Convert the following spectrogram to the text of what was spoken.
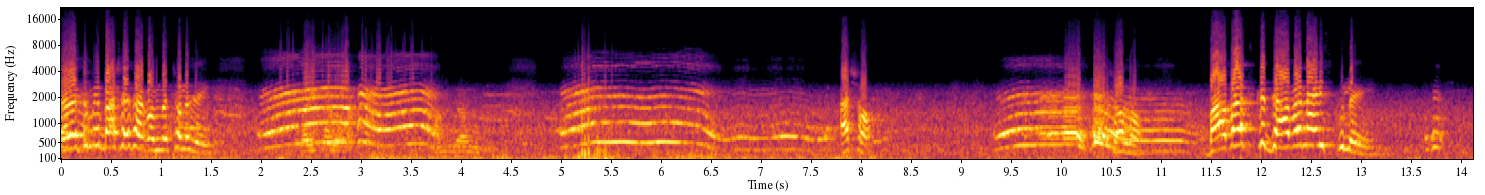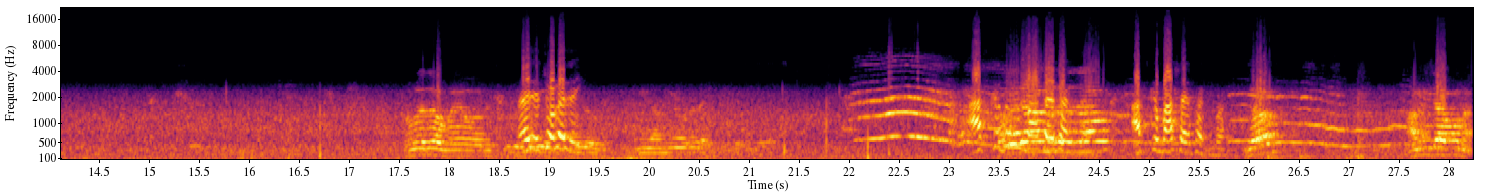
তাহলে তুমি বাসায় থাকো আমরা চলে যাই। আসো। চলো। বাবা আজকে যাবে না স্কুলে। যে চলে যাই। আজকে তুমি বাসায় থাকবা। আজকে বাসায় থাকবা। আমি যাব না।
